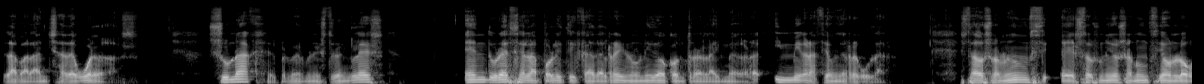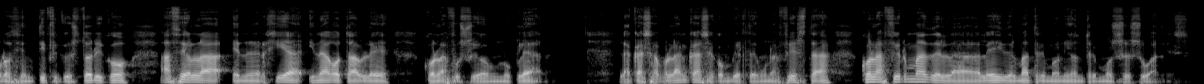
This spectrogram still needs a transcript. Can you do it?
la avalancha de huelgas. Sunak, el primer ministro inglés, endurece la política del Reino Unido contra la inmigración irregular. Estados Unidos anuncia un logro científico histórico hacia la energía inagotable con la fusión nuclear. La Casa Blanca se convierte en una fiesta con la firma de la ley del matrimonio entre homosexuales.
